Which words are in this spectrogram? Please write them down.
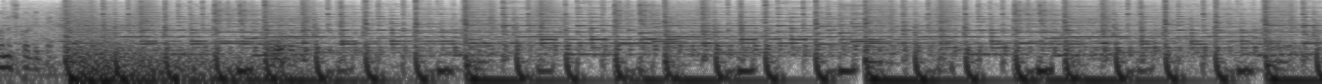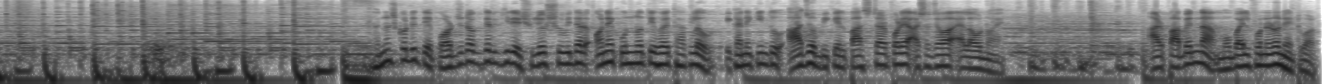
ধনুষ্কোটিতে। ধনুষ্কোটিতে পর্যটকদের ঘিরে সুযোগ সুবিধার অনেক উন্নতি হয়ে থাকলেও এখানে কিন্তু আজও বিকেল পাঁচটার পরে আসা যাওয়া অ্যালাউ নয়। আর পাবেন না মোবাইল ফোনেরও নেটওয়ার্ক।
